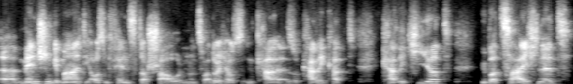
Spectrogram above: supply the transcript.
äh, Menschen gemalt, die aus dem Fenster schauen. Und zwar durchaus in kar also karikiert, überzeichnet,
